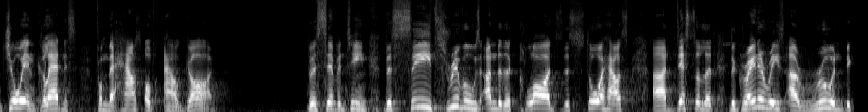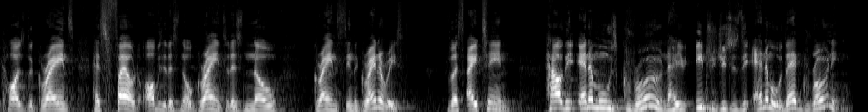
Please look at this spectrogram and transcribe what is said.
Joy and gladness from the house of our God. Verse 17, the seed shrivels under the clods, the storehouse are desolate, the granaries are ruined because the grains has failed. Obviously, there's no grain, so there's no grains in the granaries. Verse 18, how the animals groan. Now he introduces the animal, they're groaning.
